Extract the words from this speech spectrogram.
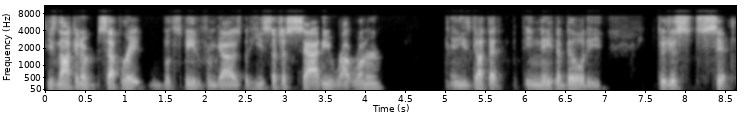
He's not going to separate with speed from guys, but he's such a savvy route runner, and he's got that innate ability to just sit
